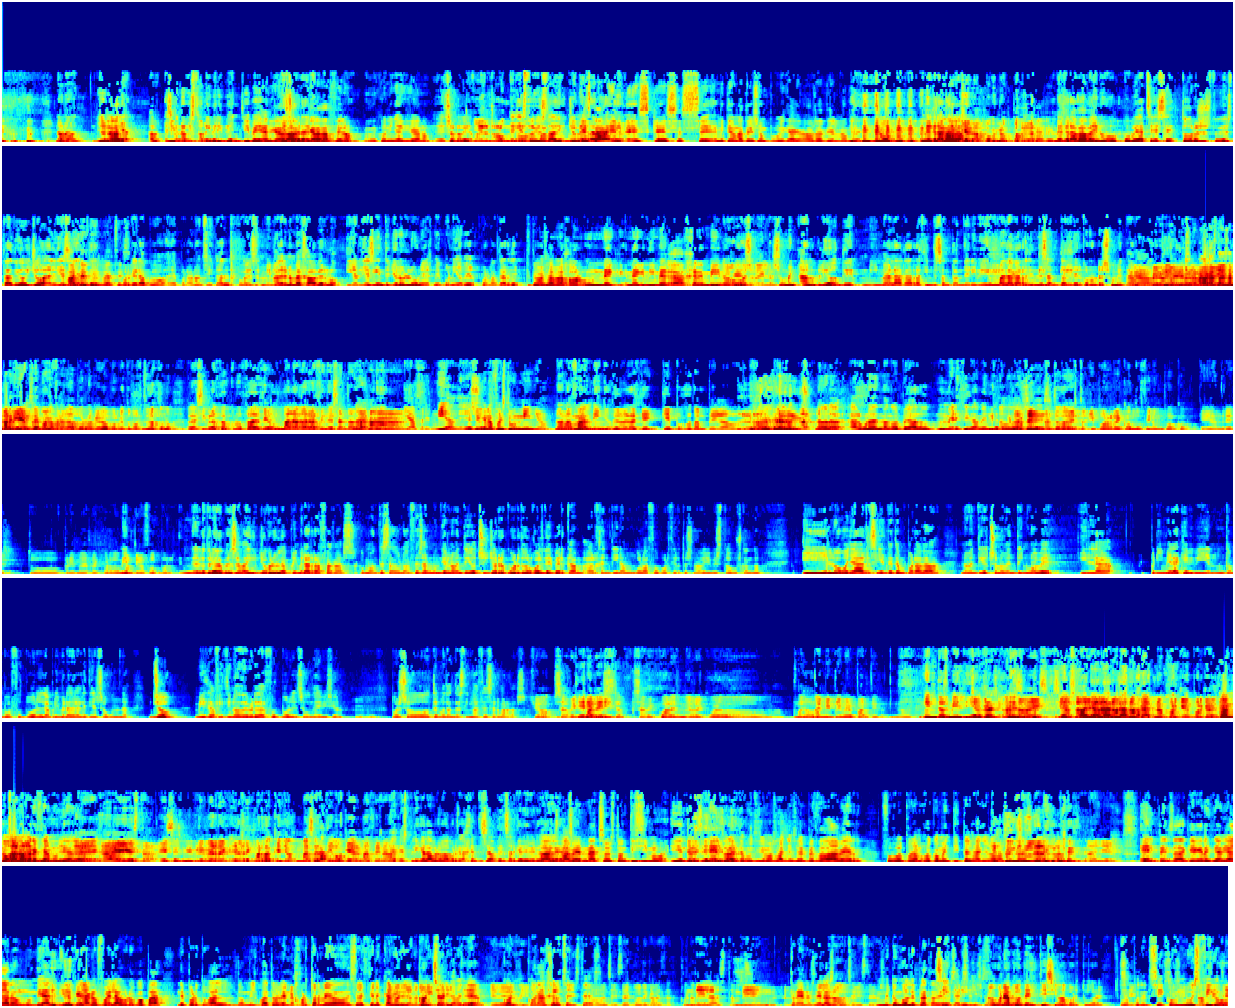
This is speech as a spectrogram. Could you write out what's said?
No, no, yo no veía. Es y- que no he visto Oliver y Benji. ¿Y veías Granada. Cero con Iñaki Cano? Eso lo veía. Y el rondo Estudio estadio. Yo me está grababa, es que se, se emitía en una televisión pública, que no vamos a decir el nombre. yo me grababa, que tampoco nos paga. me grababa en VHS todos los estudios estadio y yo al día siguiente, porque era por, eh, por la noche y tal, pues mi madre no me dejaba verlo y al día siguiente yo los lunes me ponía a ver por la tarde ¿Te tomas a lo mejor un Nec, Negni Mega Jerembín o No, qué? pues el resumen amplio de mi Málaga Racing de Santander y veía un Málaga Racing de Santander con un resumen amplio. Pero, Sí, no, pero pero por lo que veo, porque tu postura es como así brazos cruzados, decía un Málaga Racing de Santander. ¿no? Y aprendía de es eso. decir, que no fuiste un niño. No, no fui normal. un niño. De verdad que qué poco tan pegado, de verdad. No, la- alguna vez me han golpeado merecidamente todas. A todo esto, y por reconducir un poco, eh, Andrés, tu primer recuerdo de un Mi- partido de fútbol. El otro día pensaba, y yo creo que las primeras ráfagas, como antes ha hablado César, Mundial 98, y yo recuerdo el gol de Bergkamp a Argentina, un golazo, por cierto, si no lo habéis visto buscando. Y luego ya la siguiente temporada, 98-99, y la primera que viví en un campo de fútbol, la primera de la Leti en segunda. Yo me hice aficionado de verdad al fútbol en segunda división. Por eso tengo tanta estima a César Vargas. Yo, ¿sabéis Tiene cuál, mérito. Es, ¿sabéis cuál es mi recuerdo pues, No. de mi primer partido? En 2010. Yo creo que sí lo sabéis. Lo No, no, no, no, porque, porque Cuando ganó Grecia el Mundial. Eh, ahí está. Ese es mi primer rec- el recuerdo que yo más Espera. antiguo que he almacenado. Eh, Explica la broma porque la gente se va a pensar que de verdad. Vale, a ver, Nacho es tontísimo y entonces él durante muchísimos años él empezó a ver fútbol, pues a lo mejor con 23 años o algo así. Entonces, entonces, Ayer. él pensaba que Grecia había ganado un mundial y lo que ganó fue la Eurocopa de Portugal 2004, el mejor torneo de selecciones que ha habido. Con- yo creo, con históricamente. Charistea. Con, con Ángel Charisteas. Con Charisteas, gol de cabeza. Con. Delas también. Tráenos de las. No, no. Metió un gol de plata. sí, A una potentísima Portugal. sí. Sí, con Luis Figo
